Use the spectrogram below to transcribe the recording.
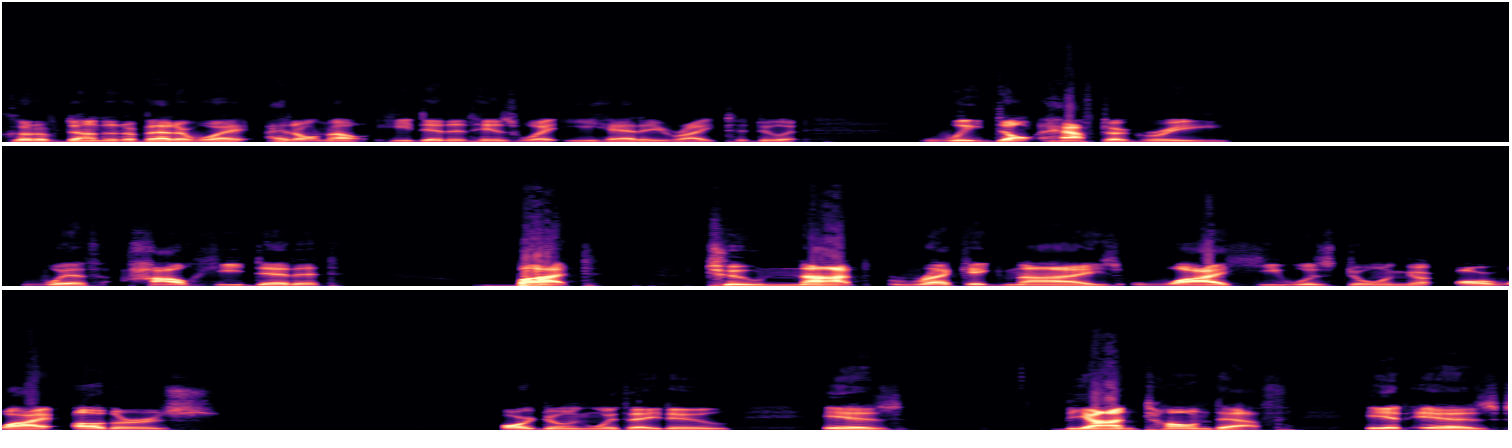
could have done it a better way. I don't know. He did it his way. He had a right to do it. We don't have to agree with how he did it, but to not recognize why he was doing it or why others are doing what they do is beyond tone deaf. It is,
